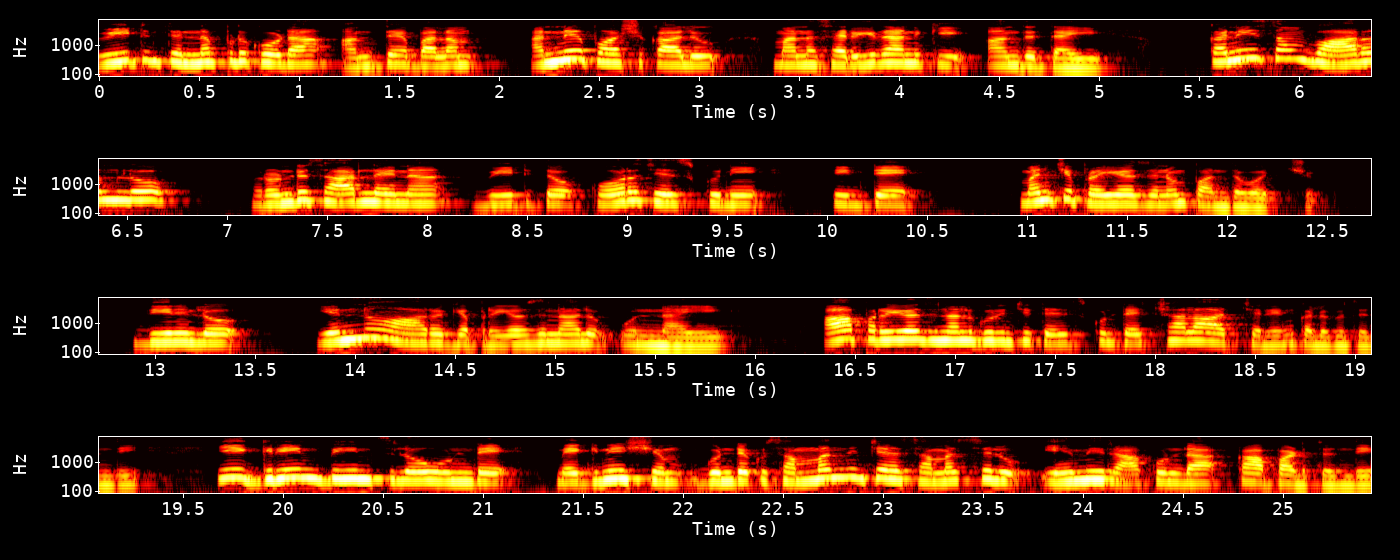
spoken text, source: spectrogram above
వీటిని తిన్నప్పుడు కూడా అంతే బలం. అన్నే పోషకాలు మన శరీరానికి అందుతాయి. కనీసం వారంలో రెండుసార్లైనా వీటితో కూర చేసుకుని తింటే మంచి ప్రయోజనం పొందవచ్చు. దీనిలో ఎన్నో ఆరోగ్య ప్రయోజనాలు ఉన్నాయి. ఆ ప్రయోజనాల గురించి తెలుసుకుంటే చాలా ఆశ్చర్యం కలుగుతుంది. ఈ గ్రీన్ బీన్స్లో ఉండే మెగ్నీషియం గుండెకు సంబంధించిన సమస్యలు ఏమీ రాకుండా కాపాడుతుంది.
